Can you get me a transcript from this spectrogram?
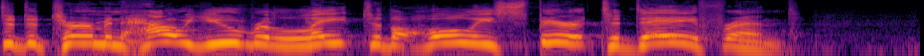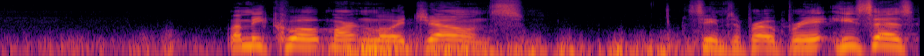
to determine how you relate to the Holy Spirit today, friend. Let me quote Martyn Lloyd-Jones. Seems appropriate. He says,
